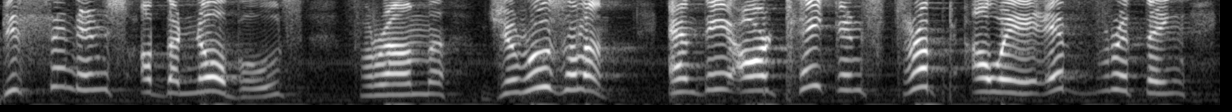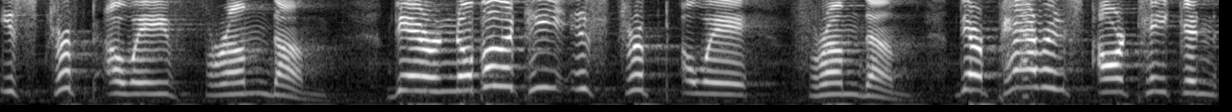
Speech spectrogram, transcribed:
descendants of the nobles from Jerusalem. and they are taken, stripped away. Everything is stripped away from them. Their nobility is stripped away from them. Their parents are taken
